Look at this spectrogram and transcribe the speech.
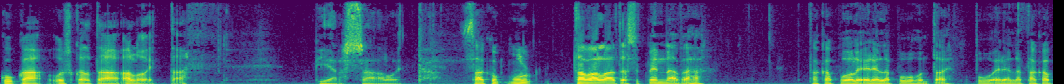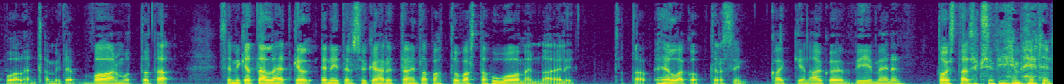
Kuka uskaltaa aloittaa? Vieras saa aloittaa. Saako mulla tavallaan tässä nyt mennään vähän takapuoli edellä puuhun tai puu edellä takapuoleen tai miten vaan, mutta tota, se mikä tällä hetkellä eniten sykähdyttää, niin tapahtuu vasta huomenna, eli tota, Hellacoptersin kaikkien aikojen viimeinen, toistaiseksi viimeinen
